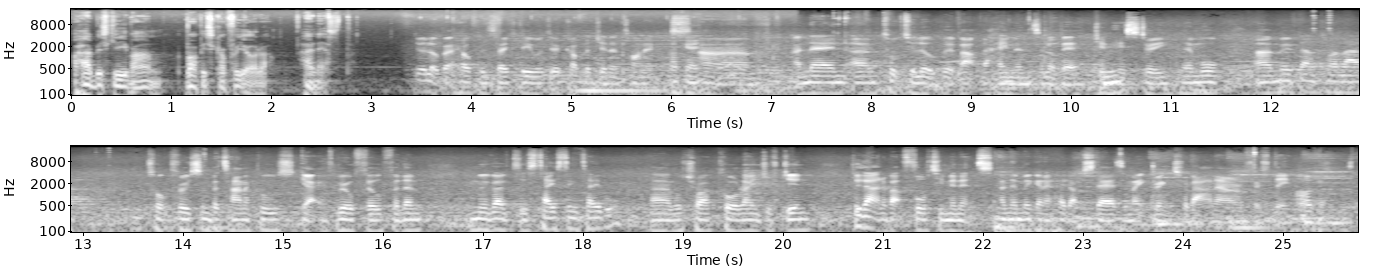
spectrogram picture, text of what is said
och här beskriver han vad vi ska få göra härnäst. Do a little bit of health and safety. We'll do a couple of gin and tonics. Okay. Um, and then um, talk to you a little bit about the Haymans, a little bit of gin history. Then we'll uh, move down to our lab, talk through some botanicals, get a real feel for them. Move over to this tasting table. Uh, we'll try a core range of gin. Do that in about 40 minutes, and then we're going to head upstairs and make drinks for about an hour and 15. Okay.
